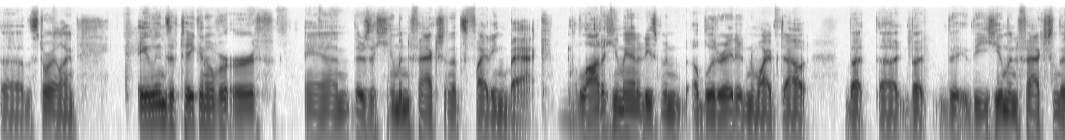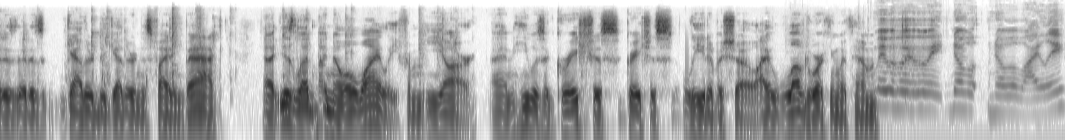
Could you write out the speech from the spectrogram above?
uh, the storyline, aliens have taken over Earth, and there's a human faction that's fighting back. A lot of humanity's been obliterated and wiped out, but uh, but the the human faction that is that is gathered together and is fighting back uh, is led by Noah Wyle from ER, and he was a gracious, gracious lead of a show. I loved working with him. Wait, wait, wait, wait, wait. Noah, Noah Wyle?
